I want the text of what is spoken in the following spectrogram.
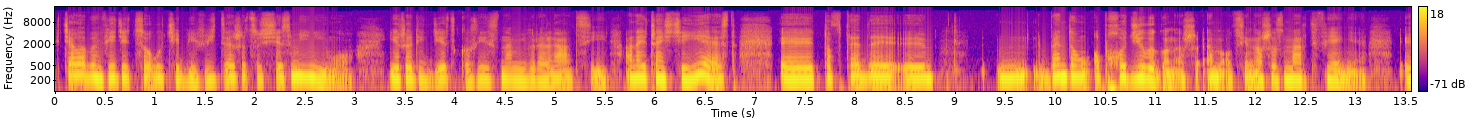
Chciałabym wiedzieć, co u ciebie. Widzę, że coś się zmieniło. Jeżeli dziecko jest z nami w relacji, a najczęściej jest, y, to wtedy y, będą obchodziły go nasze emocje, nasze zmartwienie. Y,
